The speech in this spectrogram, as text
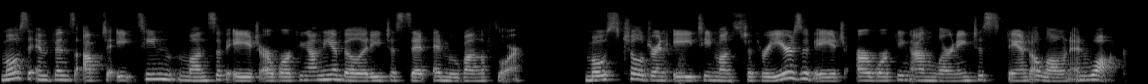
Most infants up to 18 months of age are working on the ability to sit and move on the floor. Most children 18 months to three years of age are working on learning to stand alone and walk.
